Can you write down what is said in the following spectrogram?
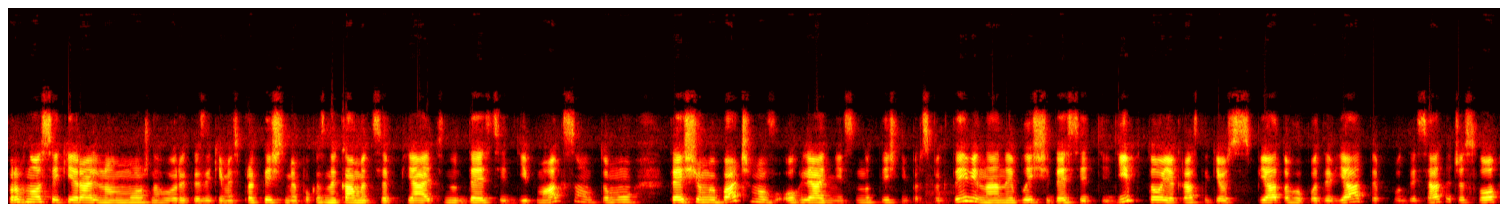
прогноз, який реально можна говорити з якимись практичними показниками, це 5, ну 10 діб максимум. Тому те, що ми бачимо в оглядній синоптичній перспективі на найближчі 10 діб, то якраз таки ось з 5 по 9, по 10 число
